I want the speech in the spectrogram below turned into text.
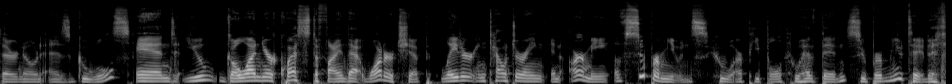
They're known as ghouls. And you go on your quest to find that water chip, later encountering an army of super mutants who are people who have been super mutated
